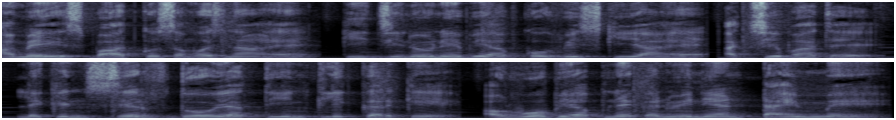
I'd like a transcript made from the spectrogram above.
हमें इस बात को समझना है कि जिन्होंने भी आपको विश किया है, अच्छी बात है, लेकिन सिर्फ़ दो या तीन क्लिक करके, और वो भी अपने कन्वीनियंट टाइम में,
